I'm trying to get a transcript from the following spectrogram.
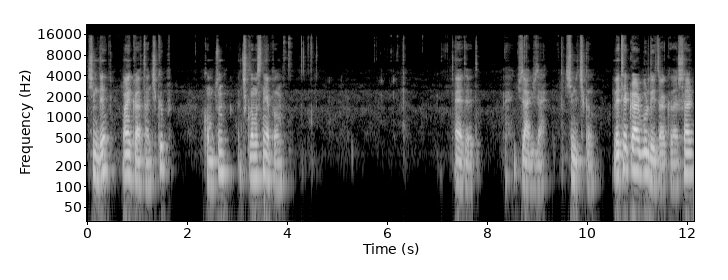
şimdi Minecraft'tan çıkıp komutun açıklamasını yapalım. Evet evet. Güzel güzel. Şimdi çıkalım. Ve tekrar buradayız arkadaşlar.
